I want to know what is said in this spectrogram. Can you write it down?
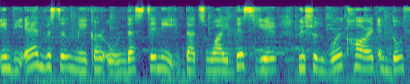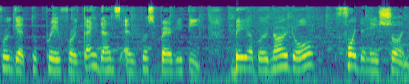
in the end, we still make our own destiny. That's why this year, we should work hard and don't forget to pray for guidance and prosperity. Bea Bernardo, for the nation.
